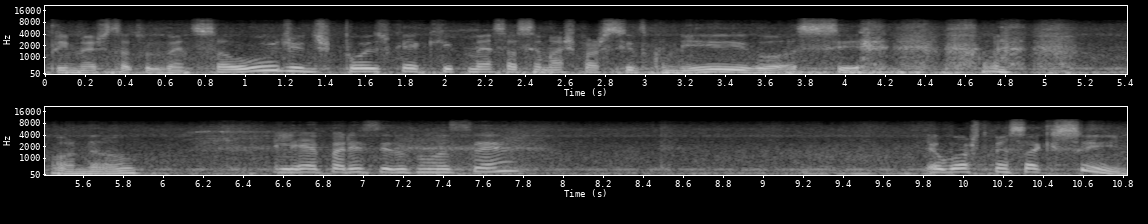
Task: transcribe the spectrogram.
primeiro está tudo bem de saúde e depois o que é que começa a ser mais parecido comigo, ou se. ou não. Ele é parecido com você? Eu gosto de pensar que sim.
